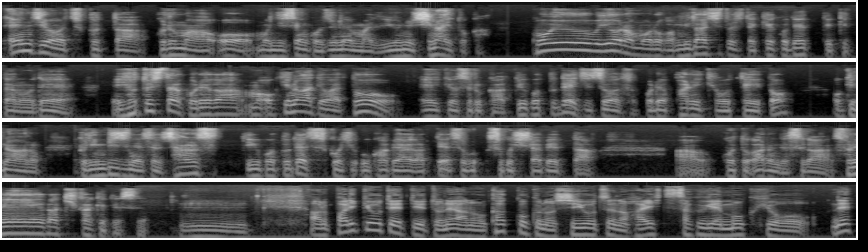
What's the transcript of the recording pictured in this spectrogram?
エンジンを作った車をもう2050年まで輸入しないとか、こういうようなものが見出しとして結構出てきたので、ひょっとしたらこれが、まあ、沖縄ではどう影響するかということで、実はこれはパリ協定と沖縄のグリーンビジネスのチャンスっていうことで少し浮かび上がってすぐすぐ調べたことがあるんですが、それがきっかけです。うん。あのパリ協定っていうとね、あの各国の CO2 の排出削減目標を、ね、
